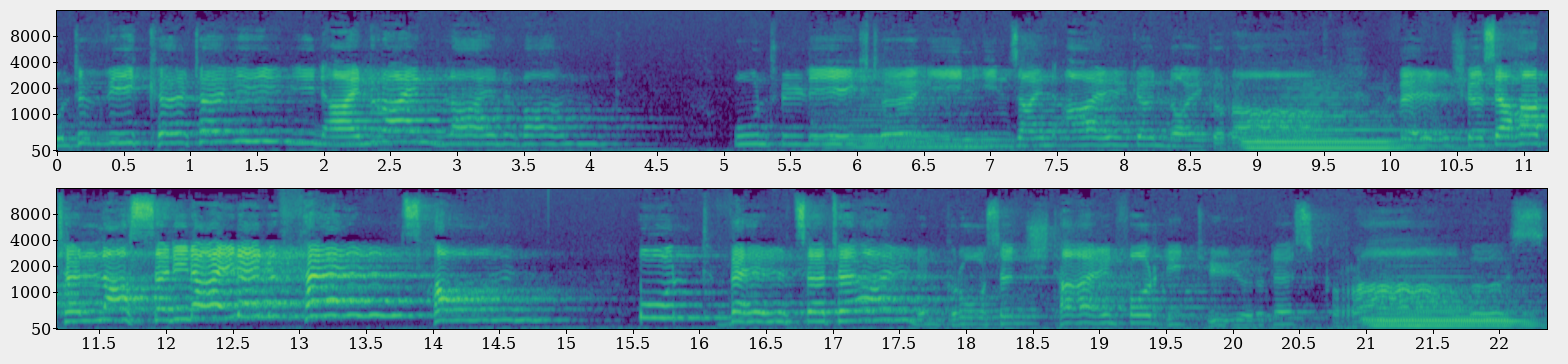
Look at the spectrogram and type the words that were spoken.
und wickelte ihn in ein Rheinleinwand und legte ihn in sein eigenes Grab, welches er hatte lassen in einen Felshauen und wälzete einen großen Stein vor die Tür des Grabes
